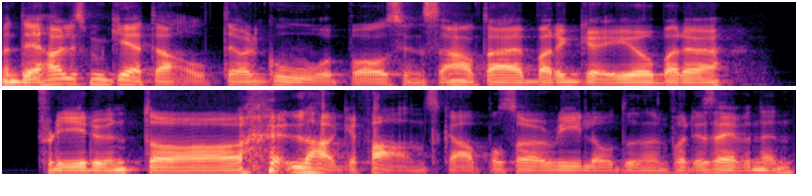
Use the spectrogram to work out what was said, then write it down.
Men det har liksom GTA alltid vært gode på, syns jeg. At det er bare gøy å bare fly rundt og lage faenskap, og så reloade den forrige saven din.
